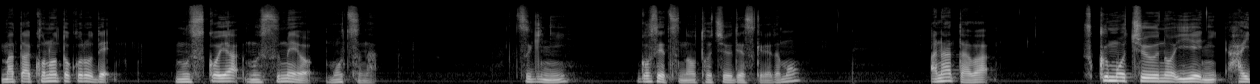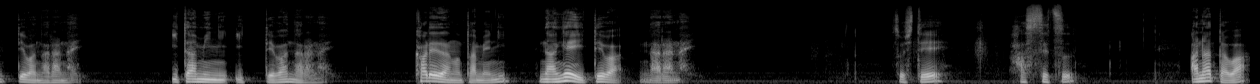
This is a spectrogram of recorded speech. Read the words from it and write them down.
またこのところで息子や娘を持つな。次に5節の途中ですけれどもあなたは服務中の家に入ってはならない。痛みに行ってはならない。彼らのために嘆いてはならない。そして8節あなたは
